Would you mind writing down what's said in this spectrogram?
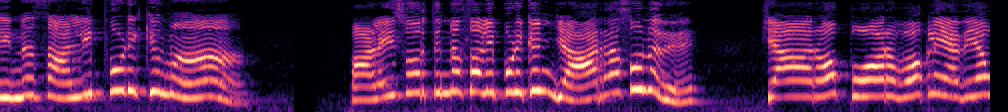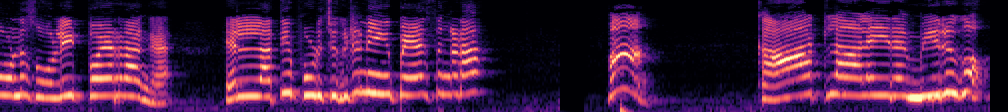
சோறு சளி பிடிக்குமா? பழைய சோறு சளி பிடிக்கும் யாரா சொன்னது? யாரோ போற போக்குல எதையோ ஒண்ணு சொல்லிட்டு போயிடுறாங்க. எல்லாத்தையும் பிடிச்சுக்கிட்டு நீங்க பேசுங்கடா. காட்டுல அலையிற மிருகம்.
